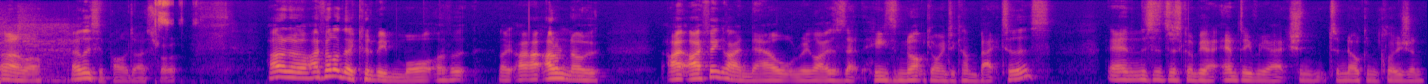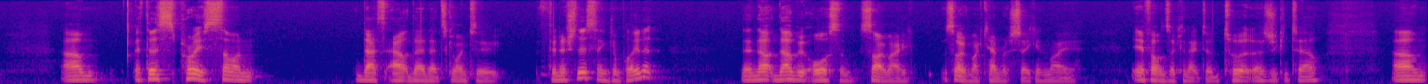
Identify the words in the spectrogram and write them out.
Oh well, at least apologize for it. I don't know. I feel like there could be more of it. Like I I don't know. I, I think I now realize that he's not going to come back to this, and this is just going to be an empty reaction to no conclusion. Um, if there's probably someone that's out there that's going to finish this and complete it, then that that'll be awesome. Sorry, my sorry, if my camera's shaking. My earphones are connected to it, as you can tell. Um,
